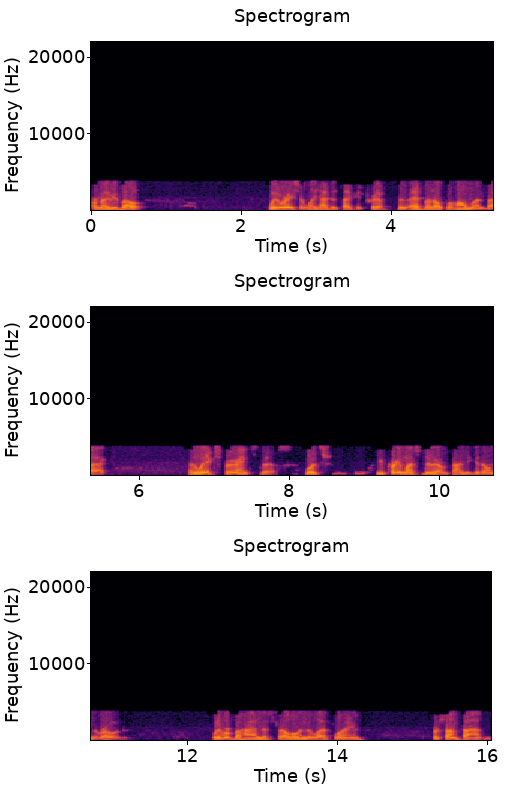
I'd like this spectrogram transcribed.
Or maybe both? We recently had to take a trip to Edmond, Oklahoma and back, and we experienced this, which you pretty much do every time you get on the road. We were behind this fellow in the left lane for some time,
